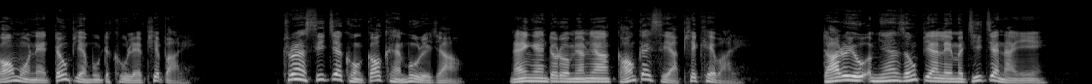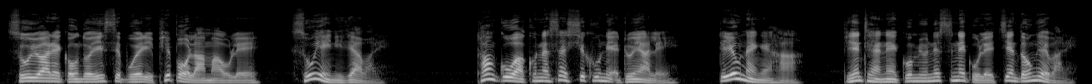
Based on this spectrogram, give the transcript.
ကောင်းမွန်တဲ့တုံ့ပြန်မှုတစ်ခုလည်းဖြစ်ပါတယ်။ထရန့်စည်းကျက်ခွန်ကောက်ခံမှုတွေကြောင့်နိုင်ငံတော်တော်များများခေါင်းကိုက်เสียဖြစ်ခဲ့ပါတယ်။ဒါတွေကိုအမြန်ဆုံးပြန်လည်မကြီးကြပ်နိုင်ရင်ဆိုးရွားတဲ့ကုန်သွယ်ရေးစစ်ပွဲတွေဖြစ်ပေါ်လာမှာကိုလည်း စိုးရိမ်နေကြပါတယ်1988ခုနှစ်အတွင်းကလည်းတရုတ်နိုင်ငံဟာပြင်းထန်တဲ့ကွန်မြူနစ်စနစ်ကိုလည်းကျင့်သုံးခဲ့ပါတယ်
